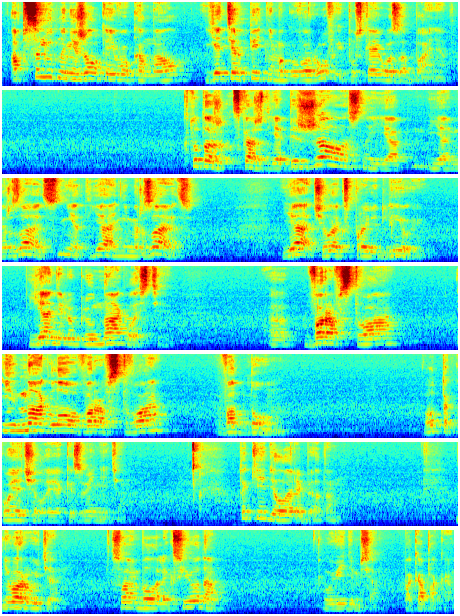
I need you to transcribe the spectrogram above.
абсолютно не жалко его канал, я терпеть не могу воров и пускай его забанят. Кто-то скажет, я безжалостный, я, я мерзавец. Нет, я не мерзавец. Я человек справедливый. Я не люблю наглости, э, воровства и наглого воровства в одном. Вот такой я человек, извините. Такие дела, ребята. Не воруйте. С вами был Алекс Йода. Увидимся. Пока-пока.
